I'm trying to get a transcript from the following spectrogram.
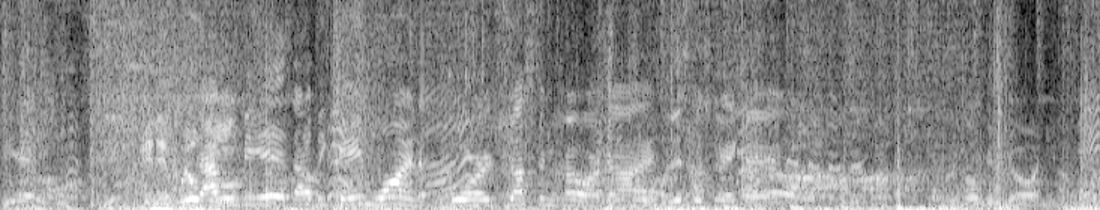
Could be it. And it will That be. will be it. That'll be game one for Justin Coe, our guy. This was JKO. We're both gonna go. I need him.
